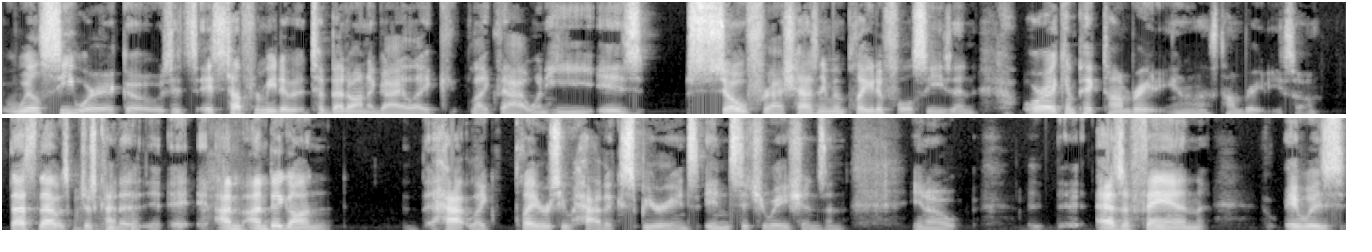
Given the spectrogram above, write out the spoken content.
We'll see where it goes. It's it's tough for me to to bet on a guy like like that when he is so fresh hasn't even played a full season or I can pick Tom Brady you know that's Tom Brady so that's that was just kind of eh, eh, I'm I'm big on ha- like players who have experience in situations and you know as a fan it was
